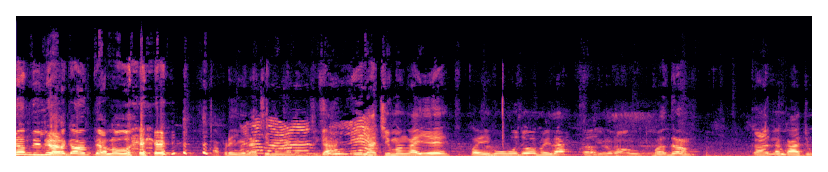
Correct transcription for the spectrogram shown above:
ને દિલ્હી હળગામ પેલો હોય. આપણે એલાચી મંગાવી નાખી કા એલાચી મંગાવીએ. પછી હું હું જો ભઈલા? બદામ કાજુ. કાજુ.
